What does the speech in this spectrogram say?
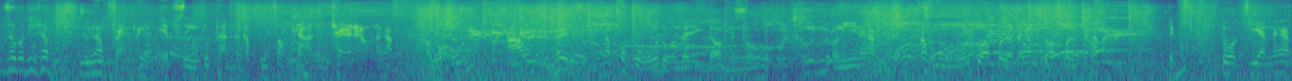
บสวัสดีครับนี่เราแฟนเพลง FC ทุกท่านนะครับมีสองจาเลยแชร์แนลนะครับเอาว่าเอาให้เลยนะครับโอ้โหโดนไปอีกดอกหนึ่งตัวนี้นะครับโอ้โหตัวเปิดนะครับตัวเปิดนะครับตัวเกียนนะครับ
